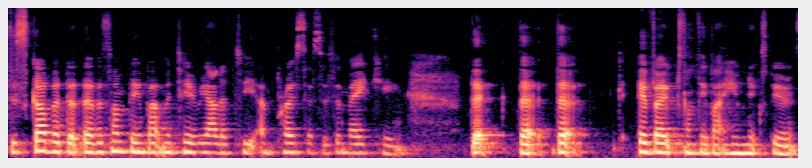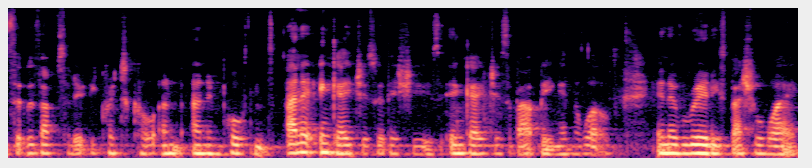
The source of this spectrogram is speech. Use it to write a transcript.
discovered that there was something about materiality and processes of making that that that evoked something about human experience that was absolutely critical and, and important. And it engages with issues, engages about being in the world in a really special way.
